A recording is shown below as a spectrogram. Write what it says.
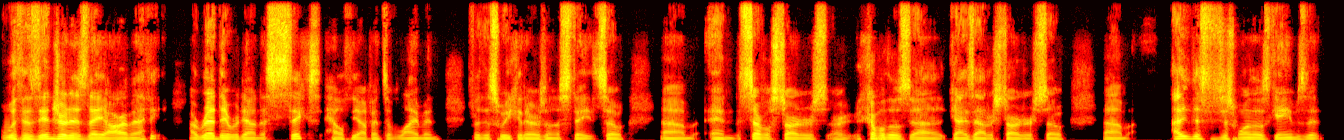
with as injured as they are, I mean, I think I read they were down to six healthy offensive linemen for this week at Arizona State. So, um, and several starters or a couple of those uh, guys out are starters. So, um, I think this is just one of those games that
